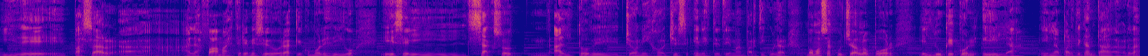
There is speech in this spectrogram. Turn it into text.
y de eh, pasar a, la fama estremecedora que como les digo es el saxo alto de Johnny Hodges en este tema en particular. Vamos a escucharlo por el Duque con Ella en la parte cantada, ¿verdad?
